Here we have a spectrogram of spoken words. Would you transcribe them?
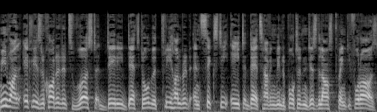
Meanwhile, Italy has recorded its worst daily death toll with 368 deaths having been reported in just the last 24 hours.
